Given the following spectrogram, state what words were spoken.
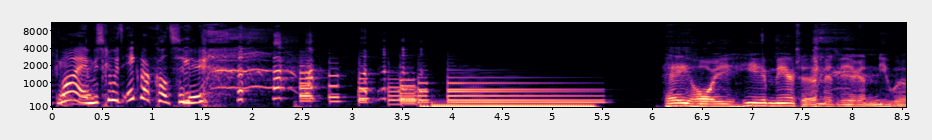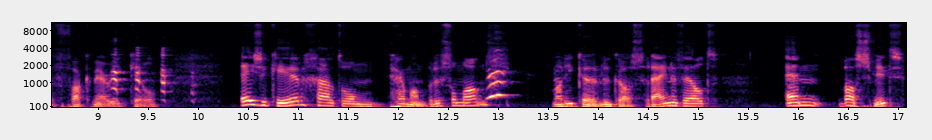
Oké, Mooi, leuk. misschien moet ik wel kotsen nu. Hey hoi, hier Meerte met weer een nieuwe Fuck, Mary Kill. Deze keer gaat het om Herman Brusselmans, Marieke Lucas Rijneveld en Bas Smit.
